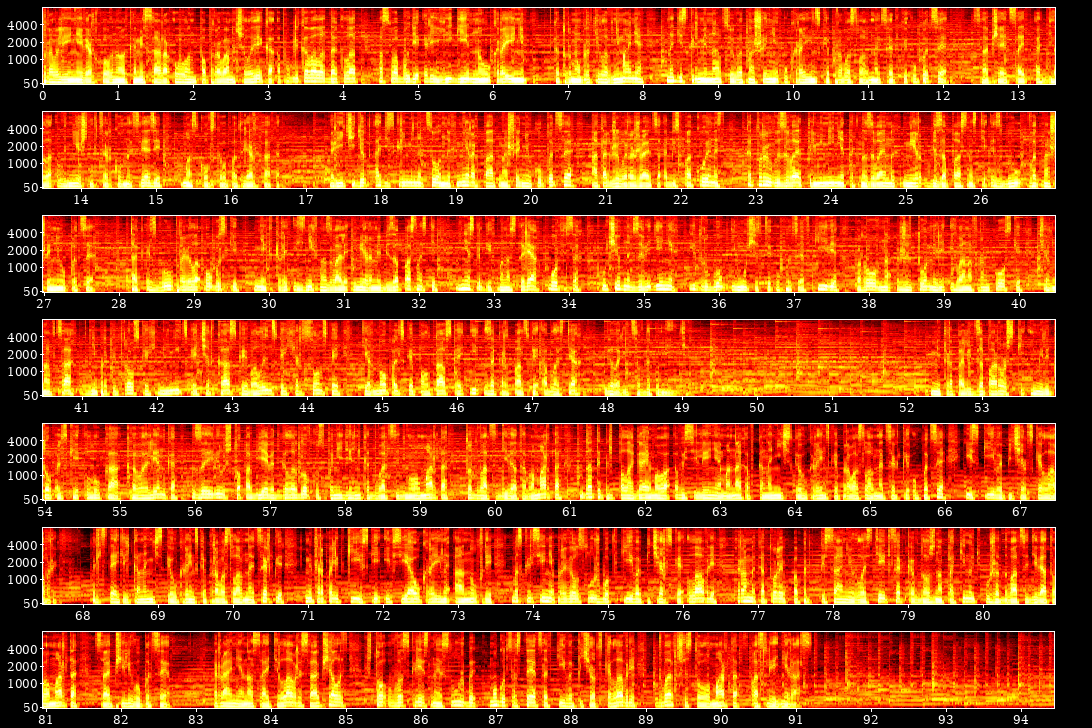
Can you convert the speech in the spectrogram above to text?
Управление Верховного комиссара ООН по правам человека опубликовало доклад о свободе религии на Украине, в котором обратило внимание на дискриминацию в отношении Украинской православной церкви УПЦ, сообщает сайт отдела внешних церковных связей Московского патриархата. Речь идет о дискриминационных мерах по отношению к УПЦ, а также выражается обеспокоенность, которую вызывает применение так называемых мер безопасности СБУ в отношении УПЦ – так СБУ провела обыски, некоторые из них назвали мерами безопасности в нескольких монастырях, офисах, учебных заведениях и другом имуществе УПЦ в Киеве, Ровно, Житомире, Ивано-Франковске, Черновцах, Днепропетровской, Хмельницкой, Черкасской, Волынской, Херсонской, Тернопольской, Полтавской и Закарпатской областях, говорится в документе. Митрополит Запорожский и Мелитопольский Лука Коваленко заявил, что объявит голодовку с понедельника 27 марта до 29 марта, даты предполагаемого выселения монахов канонической Украинской Православной Церкви УПЦ из Киева-Печерской Лавры – Предстоятель канонической Украинской Православной Церкви, митрополит Киевский и всея Украины Ануфрий в воскресенье провел службу в Киево-Печерской лавре, храмы которой по предписанию властей церковь должна покинуть уже 29 марта, сообщили в УПЦ. Ранее на сайте Лавры сообщалось, что воскресные службы могут состояться в Киево-Печерской лавре 26 марта в последний раз.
